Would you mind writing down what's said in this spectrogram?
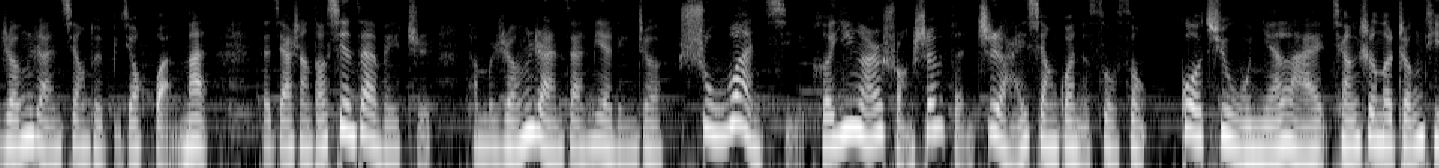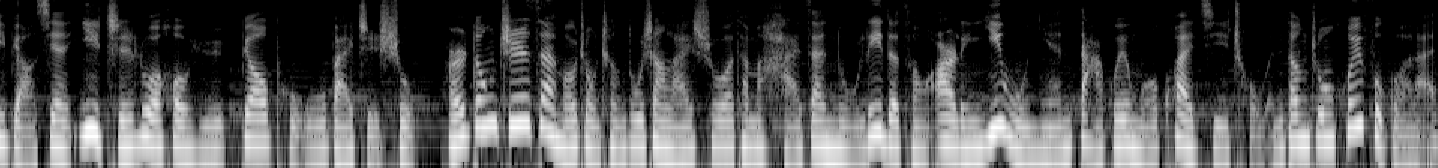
仍然相对比较缓慢。再加上到现在为止，他们仍然在面临着数万起和婴儿爽身粉致癌相关的诉讼。过去五年来，强生的整体表现一直落后于标普五百指数，而东芝在某种程度上来说，他们还在努力地从二零一五年大规模会计丑闻当中恢复过来。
